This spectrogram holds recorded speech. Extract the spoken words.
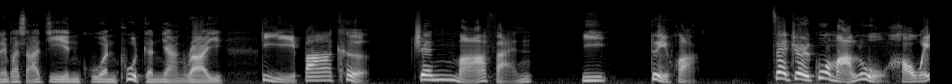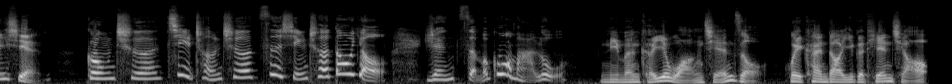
ในภาษาจีนควรพูดกันอย่างไร 第八课真麻烦一对话，在这儿过马路好危险。公车、计程车、自行车都有，人怎么过马路？你们可以往前走，会看到一个天桥，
